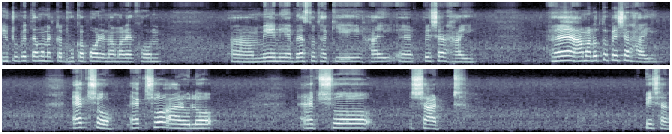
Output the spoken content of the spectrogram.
ইউটিউবে তেমন একটা ঢোকা পড়ে না আমার এখন। মেয়ে নিয়ে ব্যস্ত থাকি, হাই প্রেশার হাই হ্যাঁ আমারও তো প্রেশার হাই একশো একশো আর হলো একশো ষাট। প্রেশার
